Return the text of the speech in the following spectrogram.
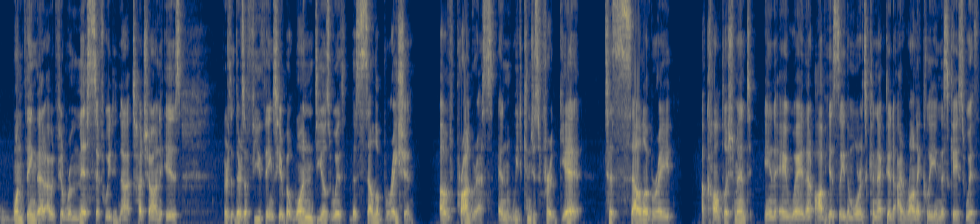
one thing that I would feel remiss if we did not touch on is there's there's a few things here, but one deals with the celebration of progress, and we can just forget to celebrate accomplishment in a way that obviously the more it's connected ironically in this case with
